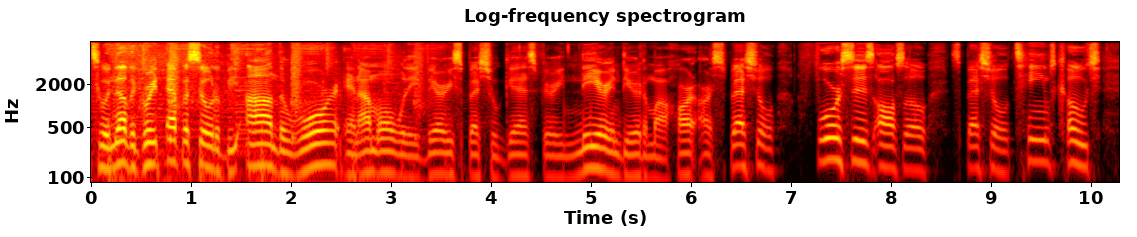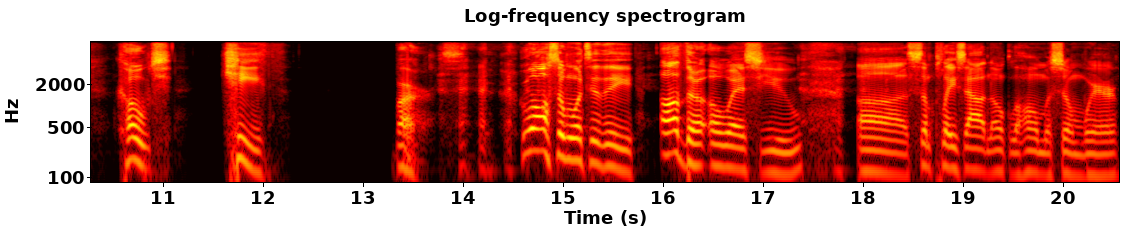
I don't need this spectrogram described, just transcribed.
to another great episode of Beyond the Roar, and I'm on with a very special guest, very near and dear to my heart. Our special forces, also special teams coach, Coach Keith Burns, who also went to the other OSU, uh, someplace out in Oklahoma somewhere.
